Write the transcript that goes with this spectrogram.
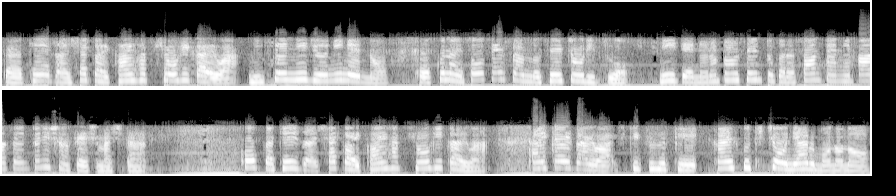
家経済社会開発評議会は2022年の国内総生産の成長率を2.7%から3.2%に修正しました。国家経済社会開発評議会は、タイ経済は引き続き回復基調にあるものの、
